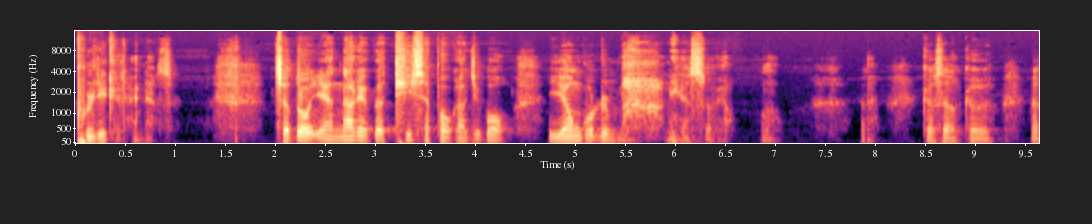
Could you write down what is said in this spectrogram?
분리를 해냈어요. 저도 옛날에 그 T 세포 가지고 연구를 많이 했어요. 그래서 그 어,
